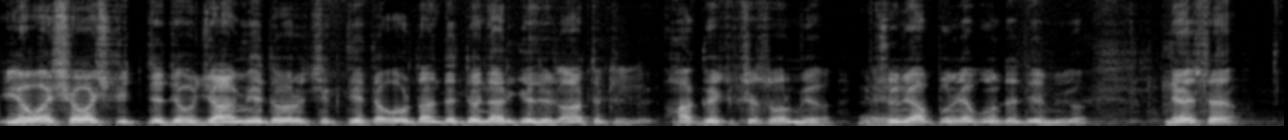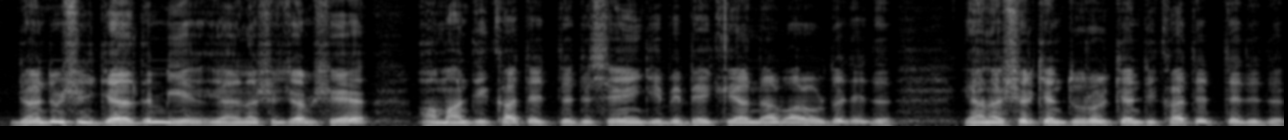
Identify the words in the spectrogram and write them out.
yavaş yavaş git dedi. O camiye doğru çık dedi. Oradan da döner gelir. Artık hak hiçbir şey sormuyor. Şunu yap bunu yap onu da demiyor. Neyse döndüm şimdi geldim yanaşacağım şeye. Aman dikkat et dedi. Senin gibi bekleyenler var orada dedi. Yanaşırken dururken dikkat et de dedi.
